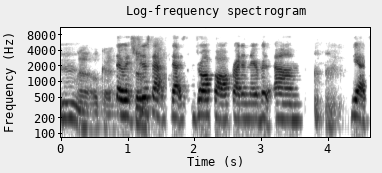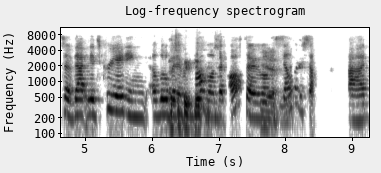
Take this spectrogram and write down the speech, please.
Uh, okay. So it's just that that drop off right in there. But um, yeah, so that it's creating a little bit a of a problem. difference. But also on the seller side,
